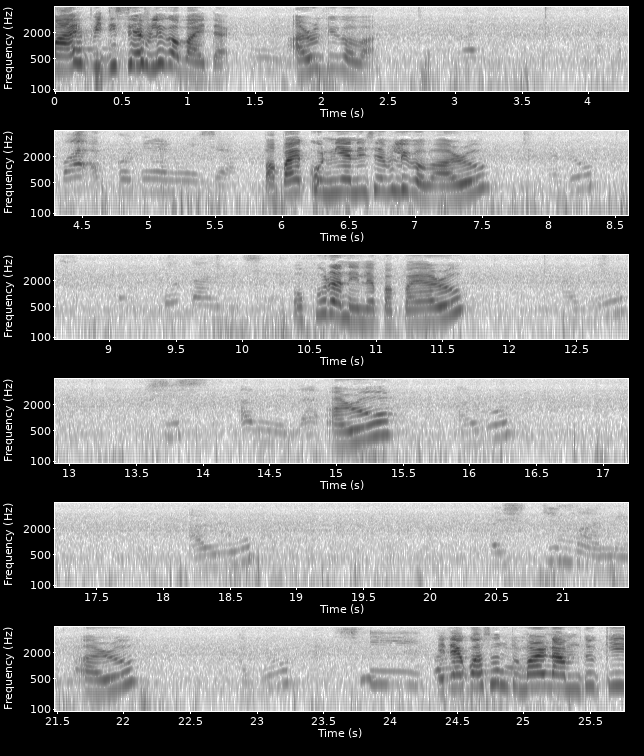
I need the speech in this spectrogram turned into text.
মায়ে পিটিছে বুলি ক'বা আইতাক। আৰু কি ক'বা? পাপাই কণী আনিছে বুলি ক'বা আৰু? ঔষধ আনিলে পাপাই আৰু? আৰু আৰু এতিয়া কোৱাচোন, তোমাৰ নামটো কি?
